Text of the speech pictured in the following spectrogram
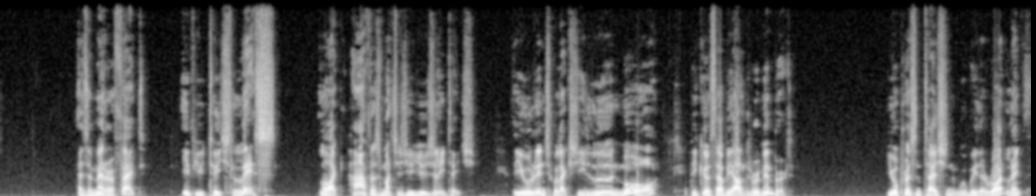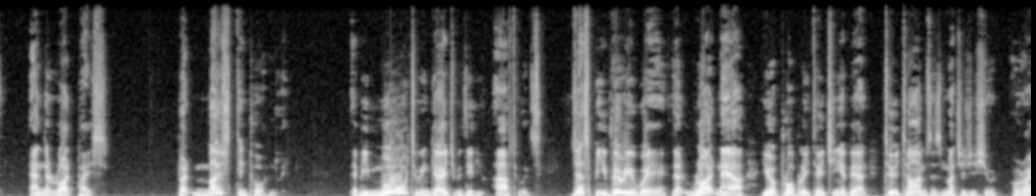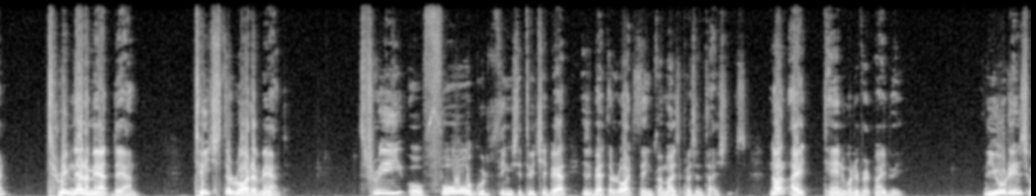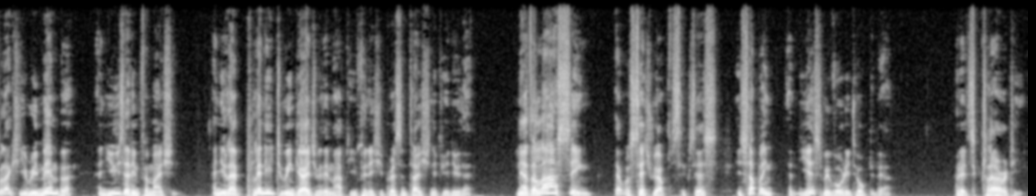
As a matter of fact, if you teach less, like half as much as you usually teach, the audience will actually learn more because they'll be able to remember it. Your presentation will be the right length and the right pace. But most importantly, there'll be more to engage with you afterwards. Just be very aware that right now you're probably teaching about two times as much as you should, alright? Trim that amount down. Teach the right amount. Three or four good things to teach about is about the right thing for most presentations. Not eight, ten, whatever it may be. The audience will actually remember and use that information. And you'll have plenty to engage with them after you finish your presentation if you do that. Now, the last thing that will set you up for success is something that, yes, we've already talked about, but it's clarity.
